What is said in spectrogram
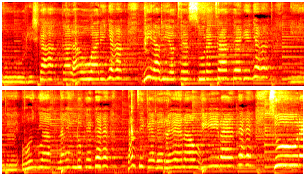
Urriska eta lau harinak dira bihotzez zuretzat eginak Nire oinak nahi lukete dantzik ederren ongi bete zure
